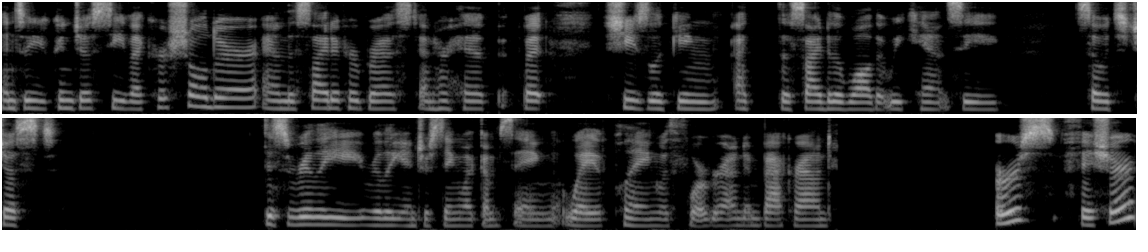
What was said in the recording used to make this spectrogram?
and so you can just see like her shoulder and the side of her breast and her hip, but she's looking at the side of the wall that we can't see. So it's just this really, really interesting, like I'm saying, way of playing with foreground and background. Urs Fischer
